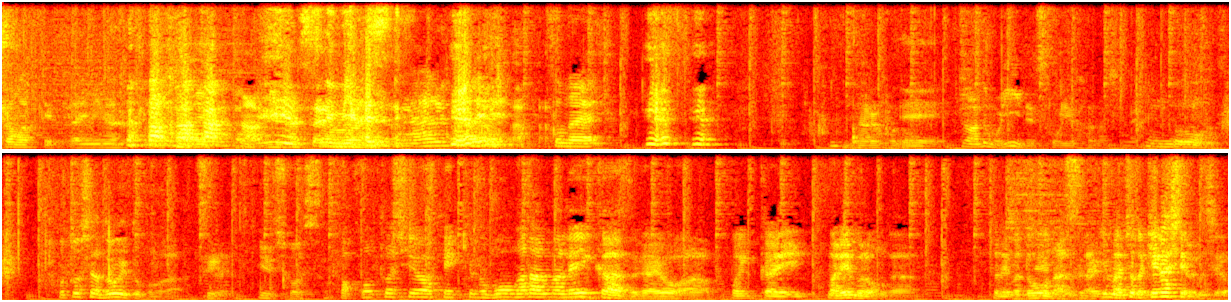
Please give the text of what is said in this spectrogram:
高まっているタイミングなんです あ宮橋さんは宮橋なるほどね。そんな、なるほど、えあでもいいねそういう話ね、うん。そうなんです今年はどういうところが強い優勝しそう？まあ、今年は結局もうまだまあレイカーズが要はもう一回、まあ、レブロンが例えばどうなるか。今ちょっと怪我してるんですよ。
